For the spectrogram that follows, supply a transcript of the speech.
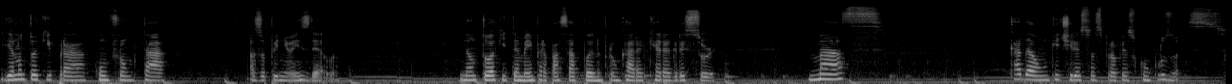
E eu não tô aqui para confrontar as opiniões dela. Não tô aqui também para passar pano pra um cara que era agressor. Mas cada um que tire as suas próprias conclusões,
